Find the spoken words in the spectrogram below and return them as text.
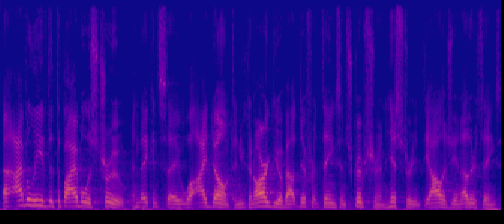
I believe that the Bible is true. And they can say, Well, I don't. And you can argue about different things in Scripture and history and theology and other things.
